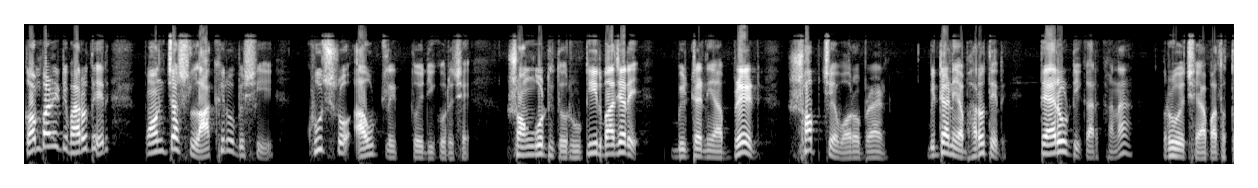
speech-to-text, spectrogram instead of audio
কোম্পানিটি ভারতের পঞ্চাশ লাখেরও বেশি খুচরো আউটলেট তৈরি করেছে। সংগঠিত রুটির বাজারে ব্রিটানিয়া ব্রেড সবচেয়ে বড় ব্র্যান্ড। ব্রিটানিয়া ভারতের তেরোটি কারখানা রয়েছে আপাতত।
